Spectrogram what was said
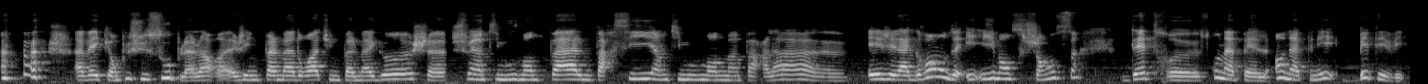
avec en je suis souple. Alors, euh, j'ai une palme à droite, une palme à gauche. Euh, je fais un petit mouvement de palme par-ci, un petit mouvement de main par-là. Euh. et j'ai la grande et immense chance d'être ce qu'on appelle en apnée BTV.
